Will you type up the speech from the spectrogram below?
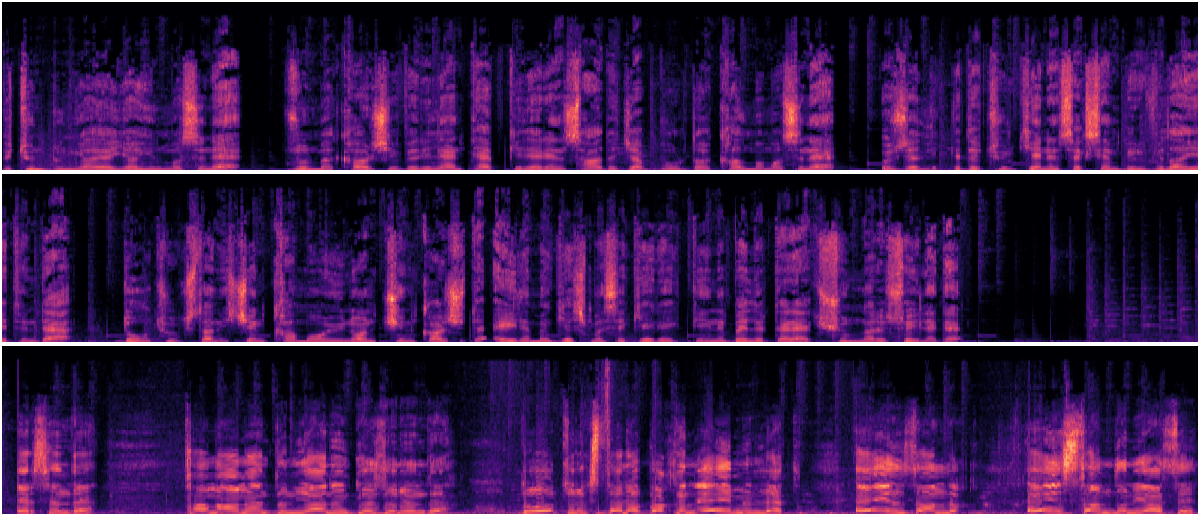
bütün dünyaya yayılmasını, zulme karşı verilen tepkilerin sadece burada kalmamasını, özellikle de Türkiye'nin 81 vilayetinde Doğu Türkistan için kamuoyunun Çin karşıtı eyleme geçmesi gerektiğini belirterek şunları söyledi içerisinde tamamen dünyanın göz önünde. Doğu Türkistan'a bakın ey millet, ey insanlık, ey İslam dünyası,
